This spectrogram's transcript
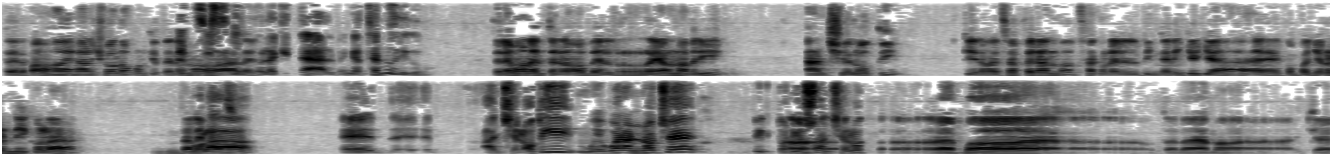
te vamos a dejar cholo porque tenemos Sí, hola, ¿qué tal? Venga, hasta luego. tenemos al entrenador del Real Madrid, Ancelotti, que nos está esperando. Está con el pinganillo ya, eh, compañero Nicolás. Dale Hola, paso. eh, eh, Ancelotti, muy buenas noches. Victorioso Ancelotti. Eh, poi tenemos que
